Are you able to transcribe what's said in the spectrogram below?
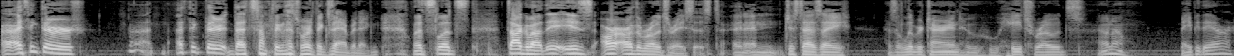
I think they're. I think they that's something that's worth examining. Let's let's talk about is are are the roads racist? And, and just as a as a libertarian who who hates roads, I don't know. Maybe they are.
